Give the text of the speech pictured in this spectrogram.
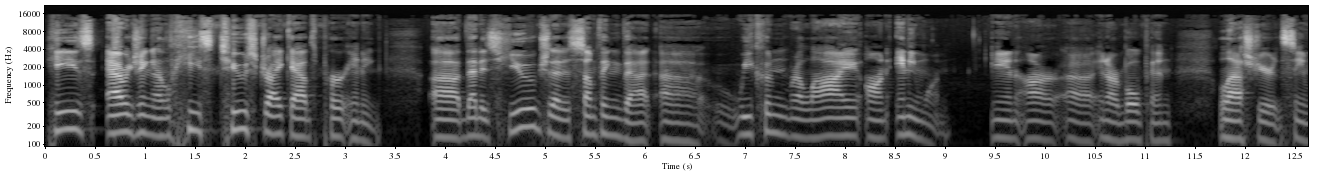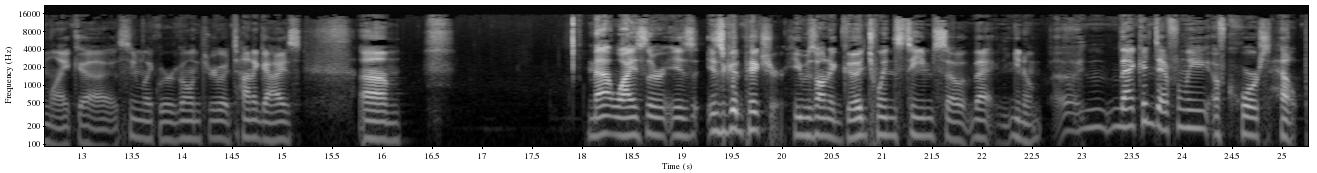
he's averaging at least two strikeouts per inning. Uh, that is huge. That is something that uh, we couldn't rely on anyone in our uh, in our bullpen last year. It seemed like uh, it seemed like we were going through a ton of guys. Um, Matt Weisler is is a good pitcher. He was on a good Twins team, so that you know uh, that could definitely, of course, help.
